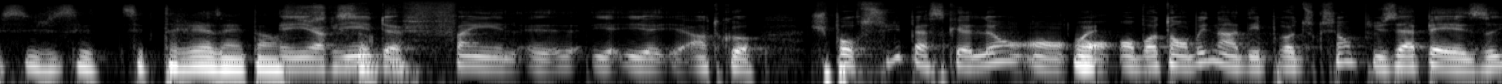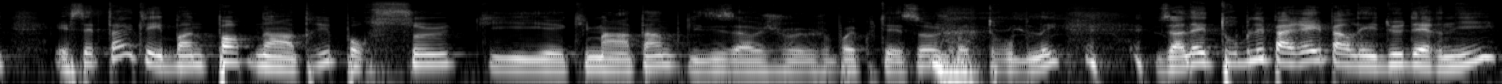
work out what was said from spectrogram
c'est très intense. Et il n'y a rien de fin. Euh, en tout cas, je poursuis parce que là, on, Ouais. on- on va tomber dans des productions plus apaisées. Et c'est peut-être les bonnes portes d'entrée pour ceux qui, qui m'entendent et qui disent ah, Je ne veux pas écouter ça, je vais être troublé. Vous allez être troublé pareil par les deux derniers,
